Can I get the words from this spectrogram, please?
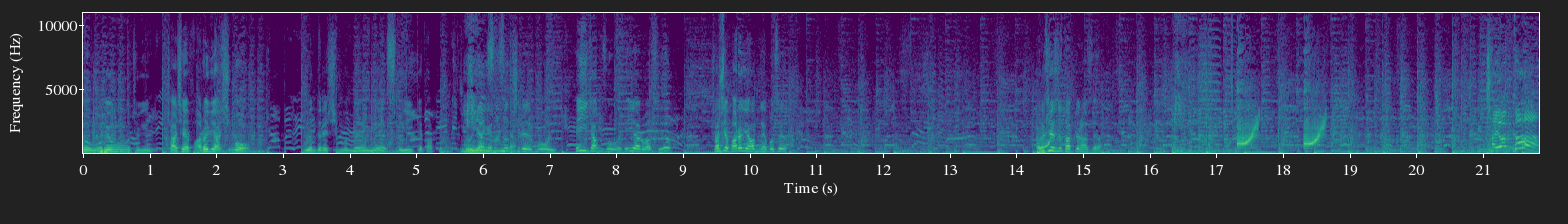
그 우병우 저기 자세 바르게 하시고 의원들의 신문 내용에 성의 있게 답변하세요. 유의하겠습니다. 수석실에 뭐 회의 장소 회의하러 왔어요? 자세 바르게 한번 해보세요. 그렇게 해서 답변하세요. 자연가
